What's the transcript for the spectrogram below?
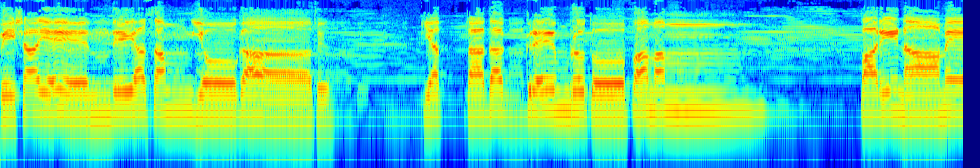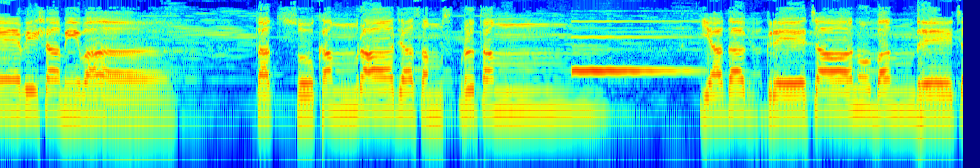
विषयेन्द्रियसंयोगात् यत्तदग्रे मृतोपमम् परिणामे विषमिव तत्सुखम् राजसंस्मृतम् यदग्रे चानुबन्धे च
